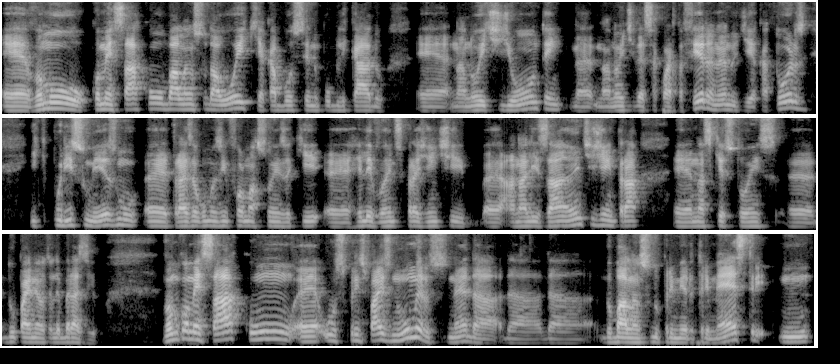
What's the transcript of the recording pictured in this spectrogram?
é, vamos começar com o balanço da Oi, que acabou sendo publicado é, na noite de ontem, na, na noite dessa quarta-feira, né, no dia 14, e que por isso mesmo é, traz algumas informações aqui é, relevantes para a gente é, analisar antes de entrar é, nas questões é, do painel Telebrasil. Vamos começar com é, os principais números né, da, da, da, do balanço do primeiro trimestre. Hum,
